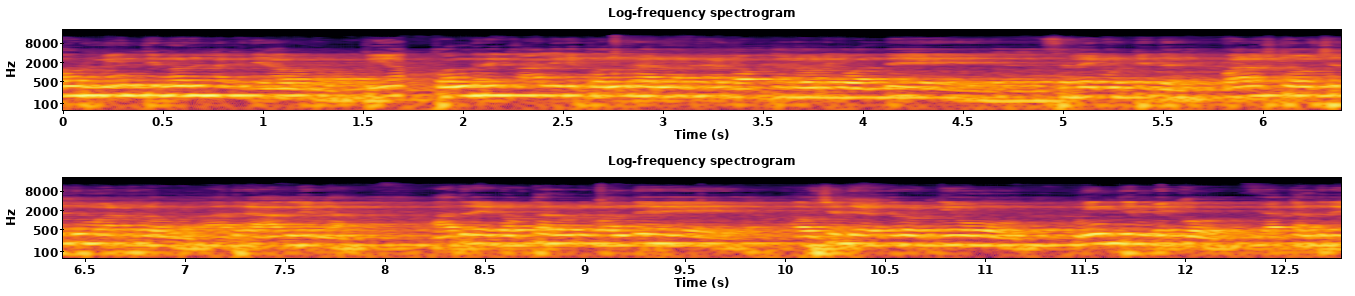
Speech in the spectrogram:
ಅವ್ರು ಮೀನು ತಿನ್ನೋದಿಲ್ಲ ಅವರು ಪಿ ಆರ್ ತೊಂದರೆ ಕಾಲಿಗೆ ತೊಂದರೆ ಅನ್ನೋದ್ರೆ ಡಾಕ್ಟರ್ ಅವರಿಗೆ ಒಂದೇ ಸಲಹೆ ಕೊಟ್ಟಿದ್ದಾರೆ ಭಾಳಷ್ಟು ಔಷಧಿ ಮಾಡ್ತಾರೆ ಅವರು, ಆದರೆ ಆಗಲಿಲ್ಲ. ಆದರೆ ಡಾಕ್ಟರ್ ಅವ್ರಿಗೆ ಒಂದೇ ಔಷಧಿ ಹೇಳಿದ್ರು, ನೀವು ಮೀನು ತಿನ್ನಬೇಕು ಯಾಕಂದರೆ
